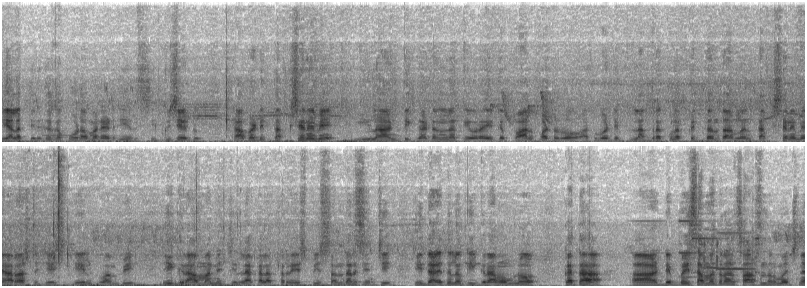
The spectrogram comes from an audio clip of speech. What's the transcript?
ఇలా తిరగకపోవడం అనేది సిగ్గుచేటు కాబట్టి తక్షణమే ఇలాంటి ఘటనలకు ఎవరైతే పాల్పడ్డారో అటువంటి లగ్రకుల పెత్తంతారులను తక్షణమే అరెస్ట్ చేసి జైలుకు పంపి ఈ గ్రామాన్ని జిల్లా కలెక్టర్ ఎస్పీ సందర్శించి ఈ దళితులకు ఈ గ్రామంలో గత డెబ్బై సంవత్సరాల స్వాతంత్రం వచ్చిన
